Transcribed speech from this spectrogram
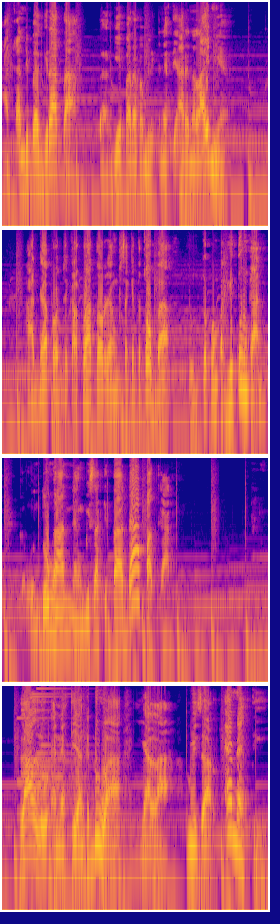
akan dibagi rata bagi para pemilik NFT arena lainnya. Ada project calculator yang bisa kita coba untuk memperhitungkan keuntungan yang bisa kita dapatkan. Lalu NFT yang kedua ialah Wizard NFT.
